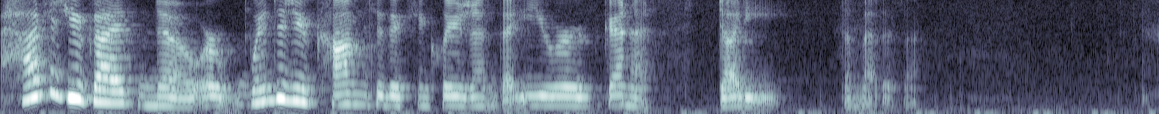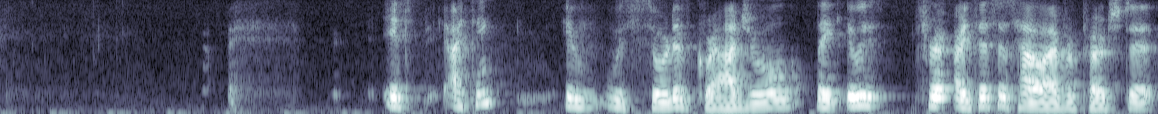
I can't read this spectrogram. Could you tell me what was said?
how did you guys know or when did you come to the conclusion that you were going to study the medicine? It's I think it was sort of gradual. Like it was for this is how I've approached it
